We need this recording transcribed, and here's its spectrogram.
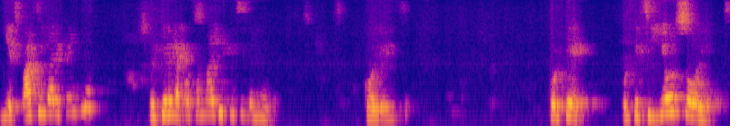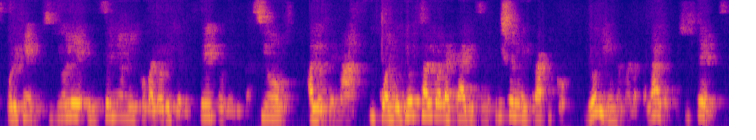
¿Y es fácil dar ejemplo? Requiere la cosa más difícil del mundo. Coherencia. ¿Por qué? Porque si yo soy, por ejemplo, si yo le enseño a mi hijo valores de respeto, de educación a los demás, y cuando yo salgo a la calle y se me cruza en el tráfico, yo digo una mala palabra, pues ustedes.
